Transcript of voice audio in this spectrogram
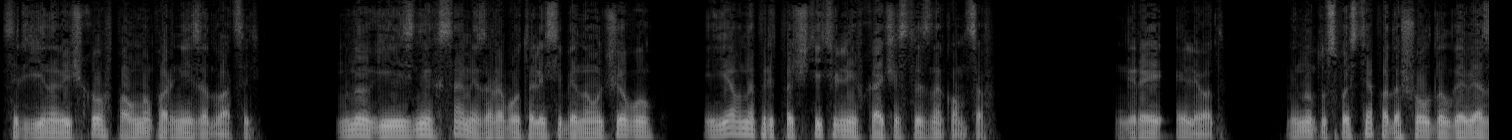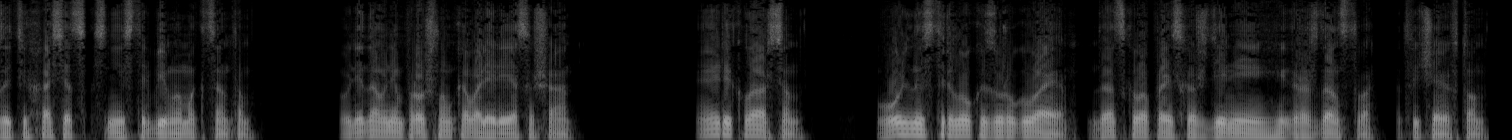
Среди новичков полно парней за 20. Многие из них сами заработали себе на учебу и явно предпочтительней в качестве знакомцев. Грей Эллиот. Минуту спустя подошел долговязый техасец с неистребимым акцентом. В недавнем прошлом кавалерия США. Эрик Ларсон. Вольный стрелок из Уругвая, датского происхождения и гражданства, отвечаю в тон.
